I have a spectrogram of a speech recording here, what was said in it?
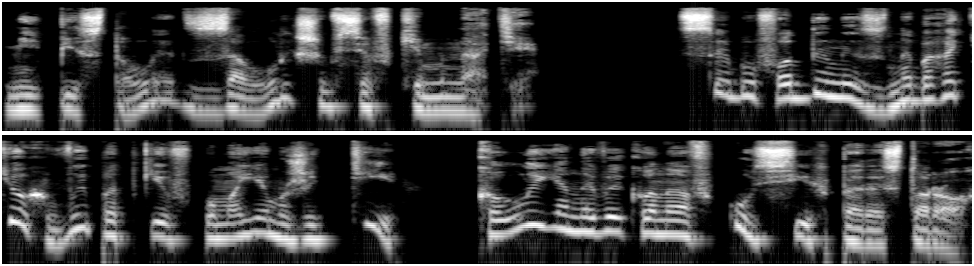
Мій пістолет залишився в кімнаті. Це був один із небагатьох випадків у моєму житті, коли я не виконав усіх пересторог.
